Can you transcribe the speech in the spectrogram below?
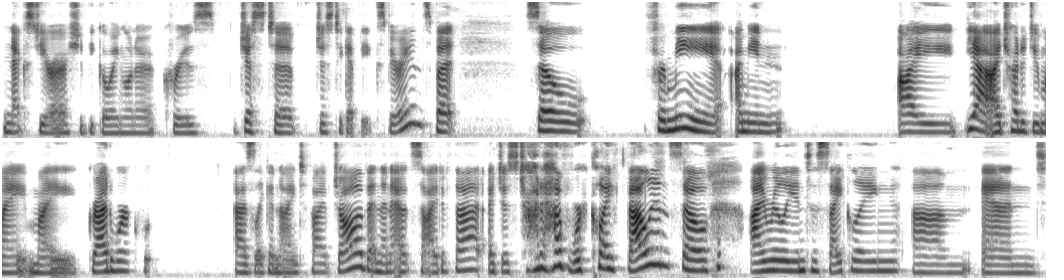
next year I should be going on a cruise just to just to get the experience. But so for me, I mean, I yeah, I try to do my my grad work as like a 9 to 5 job and then outside of that, I just try to have work life balance. So I'm really into cycling um and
